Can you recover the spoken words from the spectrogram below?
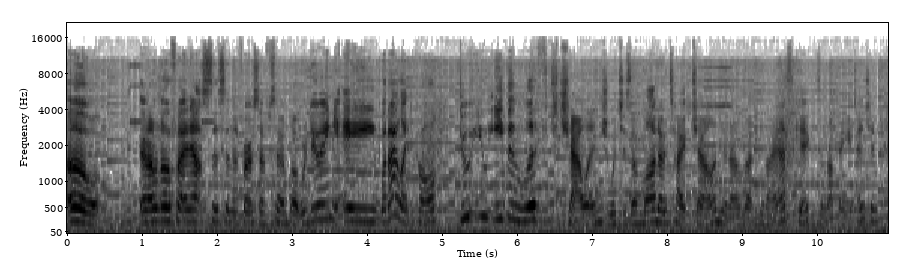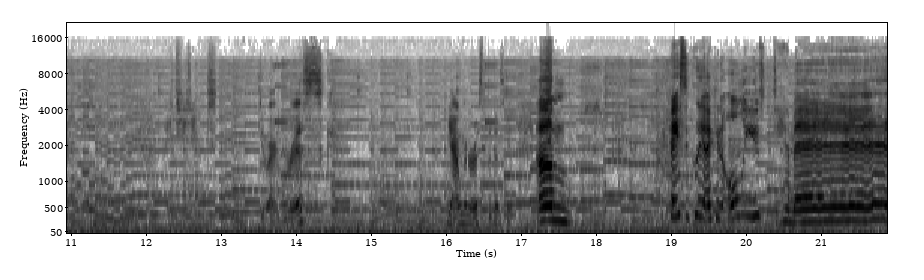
Oh, and I don't know if I announced this in the first episode, but we're doing a, what I like to call, Do You Even Lift challenge, which is a monotype challenge, and I'm about to get my ass kicked because I'm not paying attention. I didn't. Do I risk? Yeah, I'm gonna risk the biscuit. Um, basically, I can only use, damn it!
